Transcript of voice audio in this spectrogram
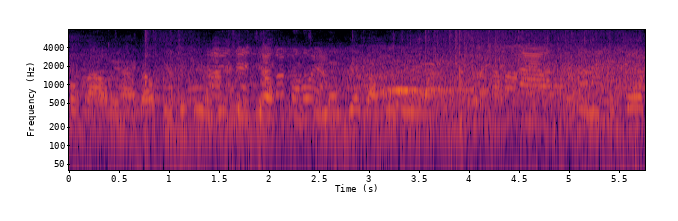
không lao về hai góc khiến Đức Duy di chuyển nhiều thì anh biết rằng Đức Duy đang có thể lực không tốt.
